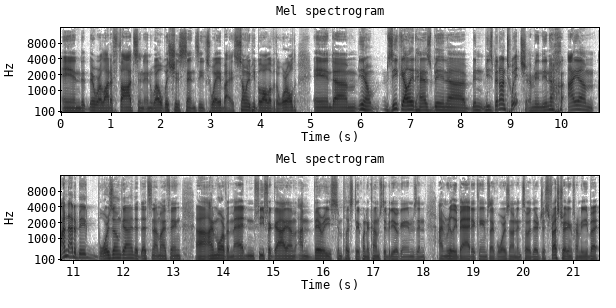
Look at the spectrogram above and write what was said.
And there were a lot of thoughts and, and well wishes sent Zeke's way by so many people all over the world. And, um, you know, Zeke Elliott has been, uh, been, he's been on Twitch. I mean, you know, I, um, I'm not a big Warzone guy. That That's not my thing. Uh, I'm more of a Madden, FIFA guy. I'm, I'm very simplistic when it comes to video games. And I'm really bad at games like Warzone. And so they're just frustrating for me. But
